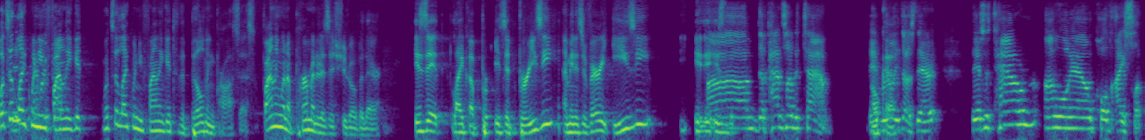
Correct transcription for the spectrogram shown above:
What's it like when you finally get what's it like when you finally get to the building process? Finally when a permit is issued over there is it like a? Is it breezy? I mean, is it very easy? Is um, the, depends on the town. It okay. really does. There, there's a town on Long Island called Islip,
